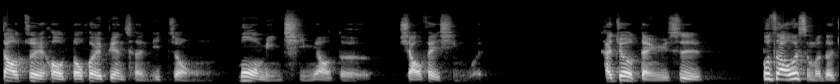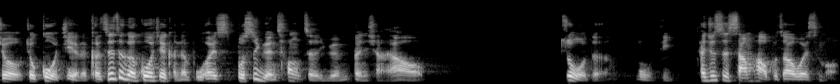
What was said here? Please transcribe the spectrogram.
到最后都会变成一种莫名其妙的消费行为，它就等于是不知道为什么的就就过界了。可是这个过界可能不会是不是原创者原本想要。做的目的，它就是商号，不知道为什么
